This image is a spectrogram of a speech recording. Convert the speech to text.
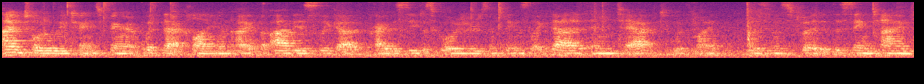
I'm totally transparent with that client. I've obviously got privacy disclosures and things like that intact with my business, but at the same time,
